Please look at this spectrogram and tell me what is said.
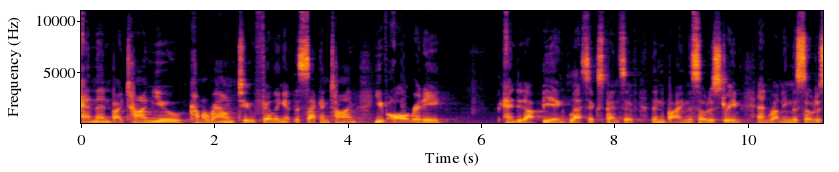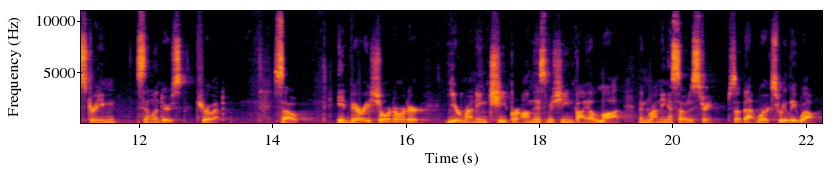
and then by time you come around to filling it the second time, you've already ended up being less expensive than buying the soda stream and running the soda stream cylinders through it. So in very short order, you're running cheaper on this machine by a lot than running a soda stream. So that works really well.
